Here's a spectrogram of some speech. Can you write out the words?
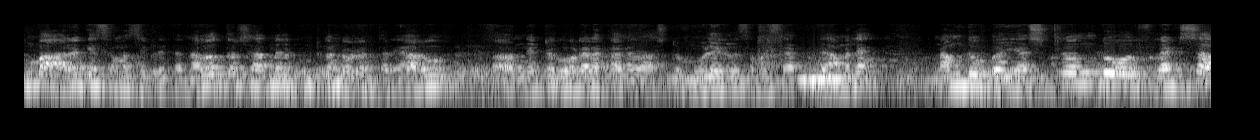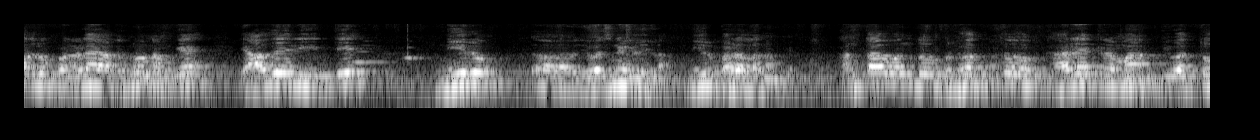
ತುಂಬಾ ಆರೋಗ್ಯ ಸಮಸ್ಯೆಗಳಿರ್ತವೆ ನಲವತ್ತು ವರ್ಷ ಆದ್ಮೇಲೆ ಕುಂಟ್ಕೊಂಡು ಓಡಾಡ್ತಾರೆ. ಯಾರು ನೆಟ್ಟಗೆ ಓಡಾಡಕ್ಕಾಗಲ್ಲ. ಅಷ್ಟು ಮೂಳೆಗಳ ಸಮಸ್ಯೆ ಆಗ್ತದೆ. ಆಮೇಲೆ ನಮ್ದು ಎಷ್ಟೊಂದು ಫ್ಲಡ್ಸ್ ಆದ್ರೂ ಪ್ರಳಯ ಆದ್ರೂ ನಮಗೆ ಯಾವುದೇ ರೀತಿ ನೀರು ಯೋಜನೆಗಳಿಲ್ಲ. ನೀರು ಬರಲ್ಲ ನಮಗೆ. ಅಂತ ಒಂದು ಬೃಹತ್ ಕಾರ್ಯಕ್ರಮ ಇವತ್ತು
